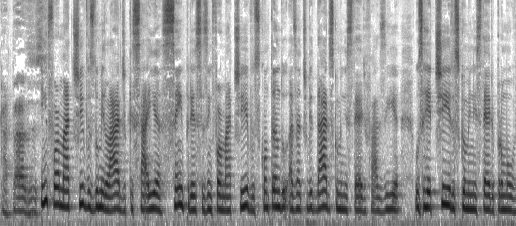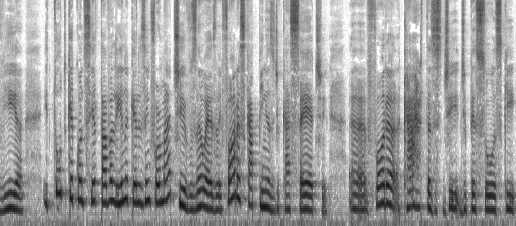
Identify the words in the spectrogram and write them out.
Cartazes. informativos do Milad, que saía sempre esses informativos, contando as atividades que o Ministério fazia, os retiros que o Ministério promovia, e tudo que acontecia estava ali naqueles informativos, né, Wesley? Fora as capinhas de cassete, eh, fora cartas de, de pessoas que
